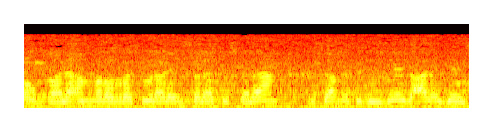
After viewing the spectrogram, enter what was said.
قومه. قال أمر الرسول عليه الصلاة والسلام أسامة بن زيد على الجيش.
